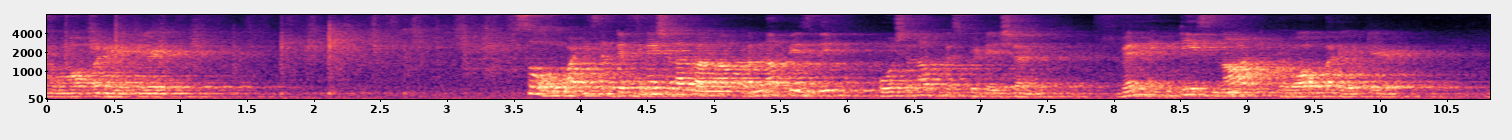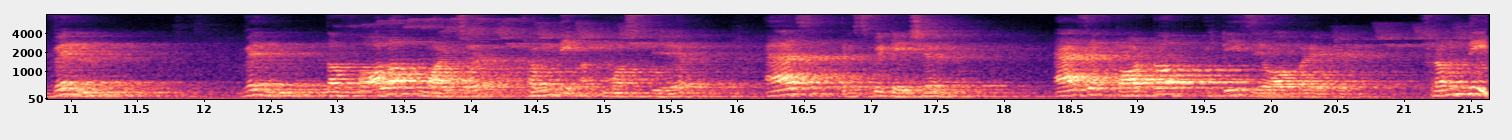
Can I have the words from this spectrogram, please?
evaporated. So, what is the definition of runoff? Runoff is the portion of precipitation when it is not evaporated. When when the fall of moisture from the atmosphere as precipitation as a part of it is evaporated from the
